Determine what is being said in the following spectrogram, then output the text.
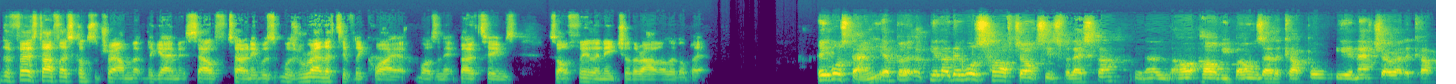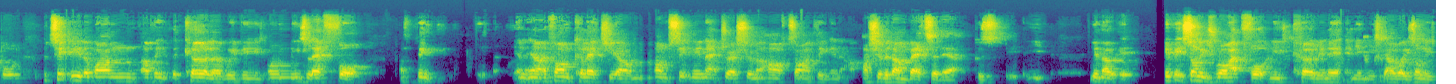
the first half, let's concentrate on the, the, game itself. Tony was was relatively quiet, wasn't it? Both teams sort of feeling each other out a little bit. It was Dan, yeah, but you know there was half chances for Leicester. You know, Harvey Barnes had a couple, Iheanacho had a couple, particularly the one I think the curler with his on his left foot. I think you know if I'm Kelechi, I'm, I'm sitting in that dressing room at half time thinking I should have done better there because you know if it's on his right foot and he's curling it and then he's go, well, he's on his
